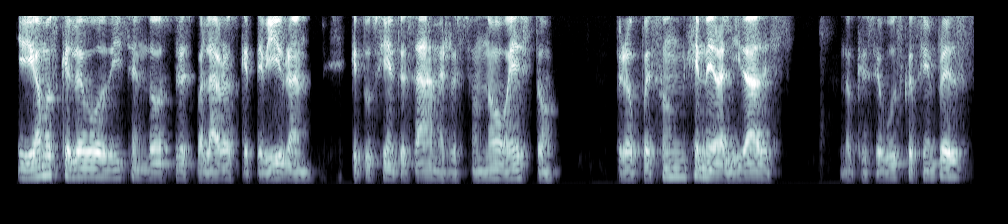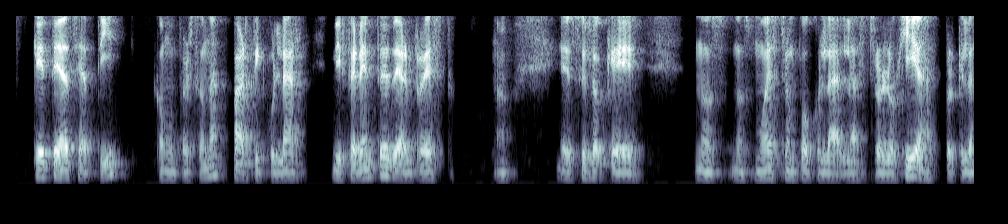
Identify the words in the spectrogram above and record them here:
y digamos que luego dicen dos, tres palabras que te vibran, que tú sientes, ah, me resonó esto, pero pues son generalidades. Lo que se busca siempre es qué te hace a ti como persona particular, diferente del resto, ¿no? Eso es lo que nos, nos muestra un poco la, la astrología, porque la,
